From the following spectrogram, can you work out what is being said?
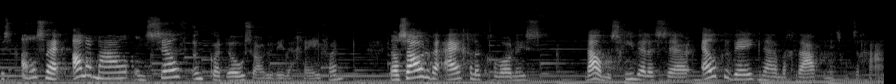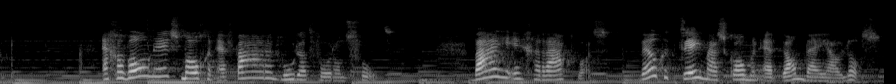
Dus als wij allemaal onszelf een cadeau zouden willen geven, dan zouden we eigenlijk gewoon eens, nou misschien wel eens uh, elke week naar een begrafenis moeten gaan. En gewoon eens mogen ervaren hoe dat voor ons voelt. Waar je in geraakt wordt. Welke thema's komen er dan bij jou los?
